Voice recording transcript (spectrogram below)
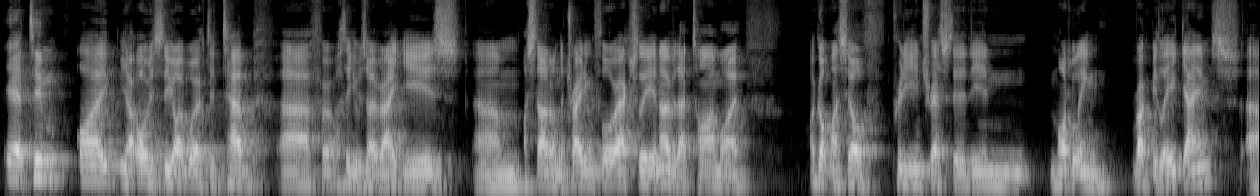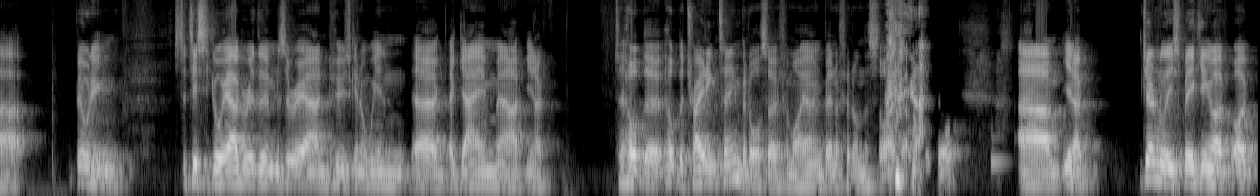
Yeah, Tim. I you know obviously I worked at Tab uh, for I think it was over eight years. Um, I started on the trading floor actually, and over that time I I got myself pretty interested in modelling rugby league games, uh, building statistical algorithms around who's going to win uh, a game. Uh, you know, to help the help the trading team, but also for my own benefit on the side. um, you know, generally speaking, I've, I've,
